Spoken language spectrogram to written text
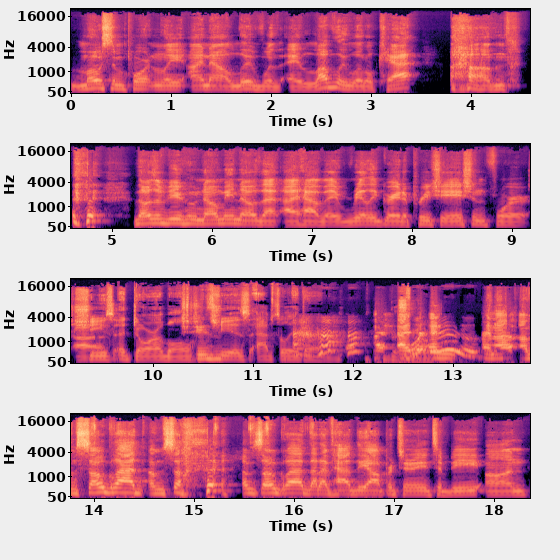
Most importantly, I now live with a lovely little cat um, those of you who know me know that I have a really great appreciation for. Uh, she's adorable. She's, she is absolutely adorable. I, I, and, and I, am so glad. I'm so I'm so glad that I've had the opportunity to be on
